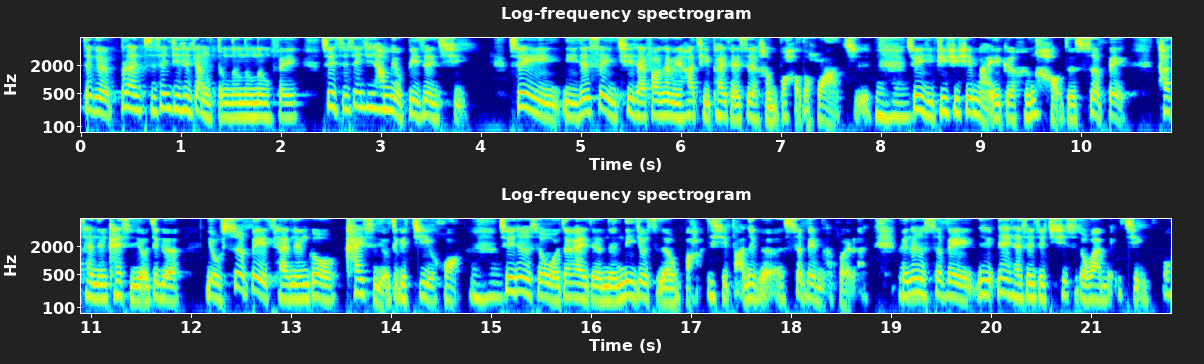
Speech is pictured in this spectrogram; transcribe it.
这个不然直升机是这样噔噔噔噔飞，所以直升机它没有避震器。所以你的摄影器材放上面，它其实拍起来是很不好的画质。嗯所以你必须先买一个很好的设备，它才能开始有这个有设备才能够开始有这个计划。哼，所以那个时候我大概的能力就只能把一起把那个设备买回来。可那个设备那那台车就七十多万美金。哇，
